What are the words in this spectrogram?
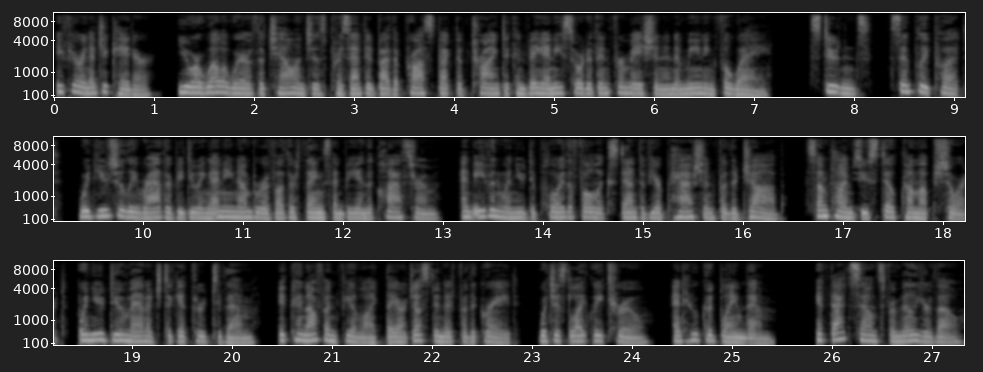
If you're an educator, you are well aware of the challenges presented by the prospect of trying to convey any sort of information in a meaningful way. Students, simply put, would usually rather be doing any number of other things than be in the classroom, and even when you deploy the full extent of your passion for the job, sometimes you still come up short. When you do manage to get through to them, it can often feel like they are just in it for the grade, which is likely true, and who could blame them? If that sounds familiar though,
